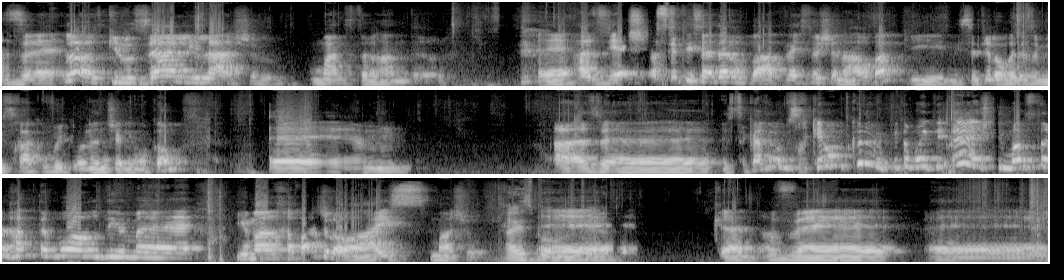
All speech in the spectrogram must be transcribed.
אז אה, לא, כאילו זה העלילה של Monster. אה, אז יש, עשיתי סדר בפלייסטיישן 4, כי ניסיתי להוריד איזה משחק והתלונן שאין לי מקום. אז אה, הסתכלתי במשחקים המתקדמים ופתאום ראיתי, אה, יש לי Monster Hunter World עם, ההרחבה שלו, Ice משהו. Iceborne. אה, כן. כן, ו... אה,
